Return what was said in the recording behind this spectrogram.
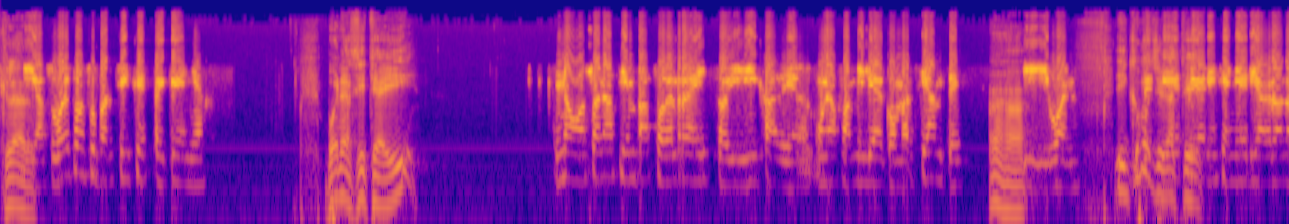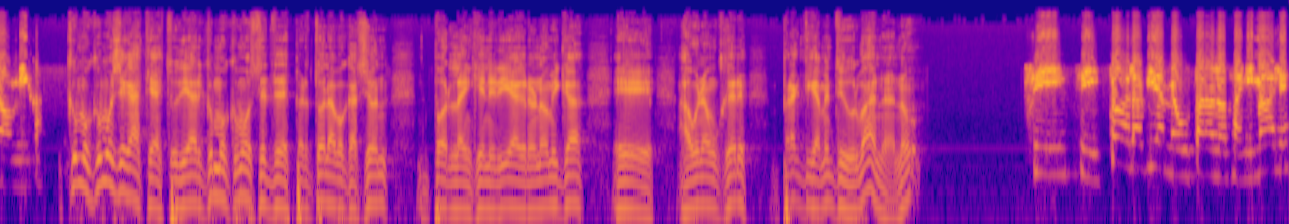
Claro. y a su vez son superficies pequeñas ¿Vos naciste ahí? No, yo nací en Paso del Rey, soy hija de una familia de comerciantes Ajá. y bueno, ¿Y cómo decidí estudiar llegaste? ingeniería agronómica. ¿Cómo, ¿Cómo llegaste a estudiar? ¿Cómo, ¿Cómo se te despertó la vocación por la ingeniería agronómica eh, a una mujer prácticamente urbana, no? Sí, sí, toda la vida me gustaron los animales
